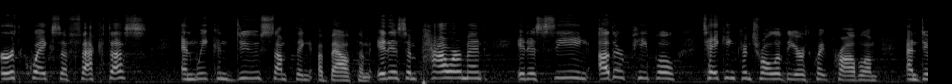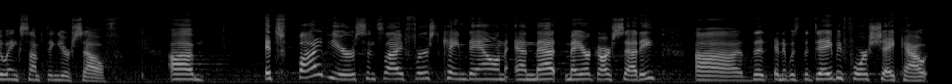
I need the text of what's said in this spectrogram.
earthquakes affect us, and we can do something about them. It is empowerment. It is seeing other people taking control of the earthquake problem and doing something yourself. Um, it's five years since I first came down and met Mayor Garcetti, uh, the, and it was the day before Shakeout.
